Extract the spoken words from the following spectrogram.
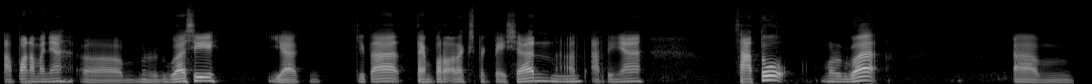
apa namanya eh, menurut gua sih ya kita temper our expectation art- artinya satu menurut gua em,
